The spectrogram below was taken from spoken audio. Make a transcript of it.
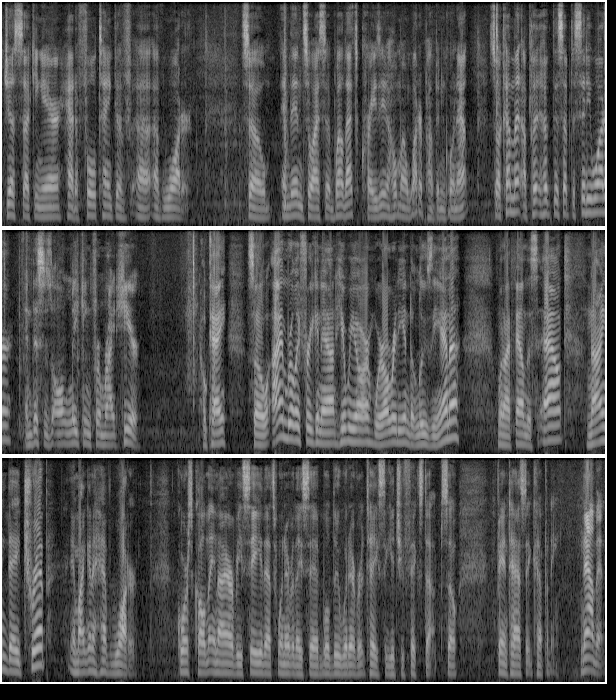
just sucking air, had a full tank of, uh, of water. So, and then, so I said, well, that's crazy. I hope my water pump isn't going out. So I come in, I put, hook this up to city water, and this is all leaking from right here. Okay, so I'm really freaking out. Here we are, we're already into Louisiana. When I found this out, nine day trip, am I gonna have water? Course, called NIRVC. That's whenever they said, we'll do whatever it takes to get you fixed up. So fantastic company. Now then,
